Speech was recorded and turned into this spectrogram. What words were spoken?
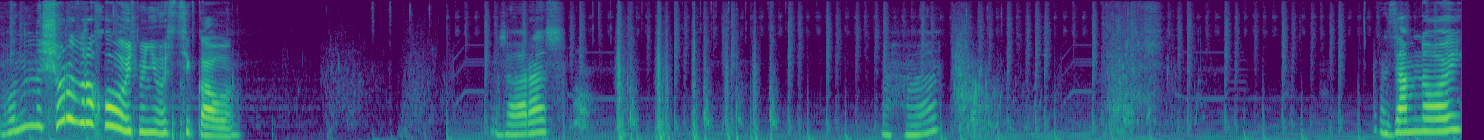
Вони на що розраховують мені ось цікаво? Зараз. Ага. За мною.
